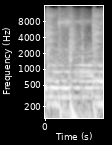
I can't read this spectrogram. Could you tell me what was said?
Thank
